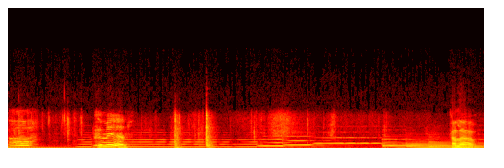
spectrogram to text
Ah, come in. Hello.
